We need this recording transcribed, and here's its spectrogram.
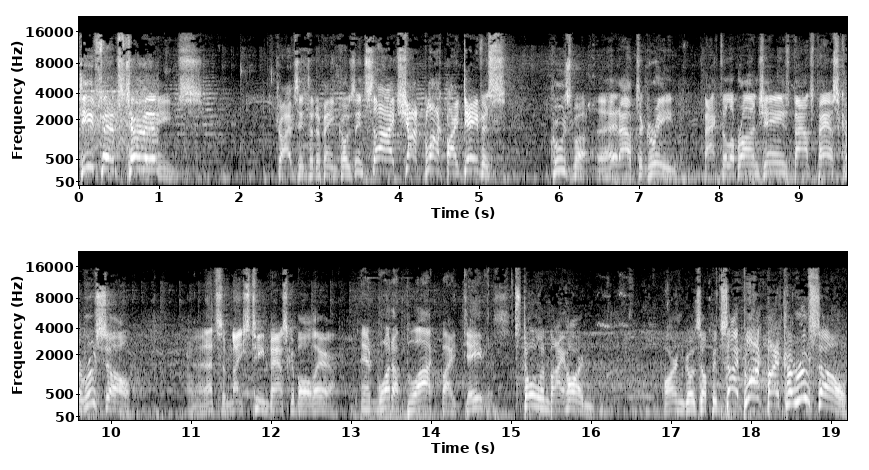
Defense turning it. James drives into the paint, goes inside. Shot blocked by Davis. Kuzma uh, head out to Green. Back to LeBron James. Bounce pass Caruso. And that's some nice team basketball there. And what a block by Davis. Stolen by Harden. Harden goes up inside, blocked by Caruso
